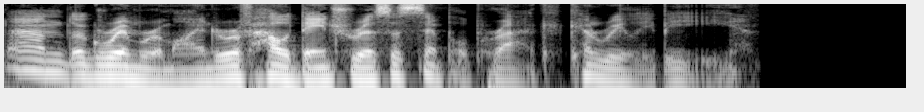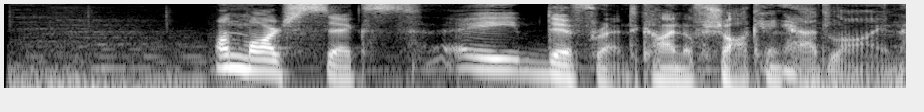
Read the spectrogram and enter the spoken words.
and a grim reminder of how dangerous a simple prank can really be. On March 6th, a different kind of shocking headline.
